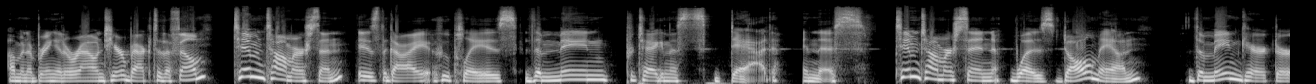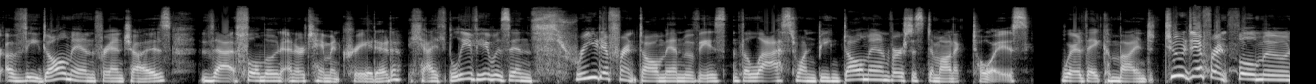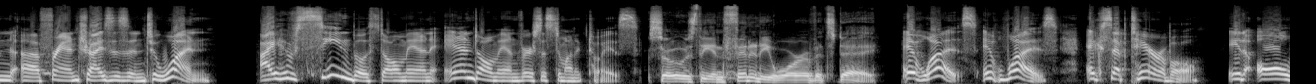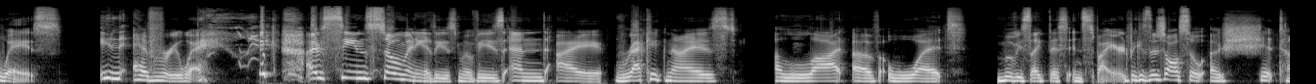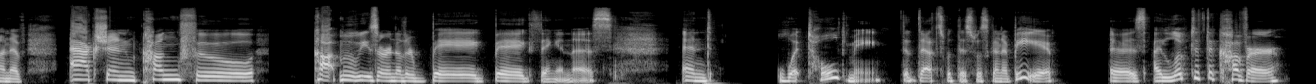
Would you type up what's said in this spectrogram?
I'm going to bring it around here back to the film. Tim Thomerson is the guy who plays the main protagonist's dad in this. Tim Thomerson was Dollman, the main character of the Dollman franchise that Full Moon Entertainment created. I believe he was in three different Dollman movies, the last one being Dollman versus Demonic Toys, where they combined two different Full Moon uh, franchises into one. I have seen both Dollman and Dollman versus Demonic Toys. So it was the Infinity War of its day. It was. It was. Except terrible. In all ways. In every way. like, I've seen so many of these movies and I recognized a lot of what movies like this inspired because there's also a shit ton of action, kung fu, cop movies are another big, big thing in this. And what told me that that's what this was going to be is I looked at the cover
